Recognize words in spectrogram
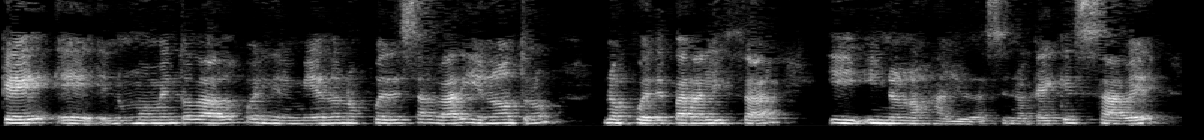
que eh, en un momento dado, pues el miedo nos puede salvar y en otro nos puede paralizar y, no nos ayuda, sino que hay que saber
